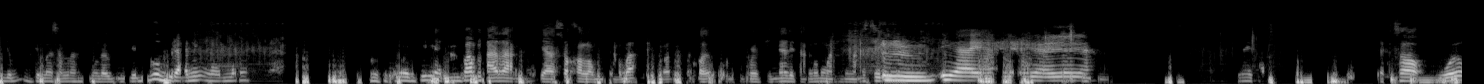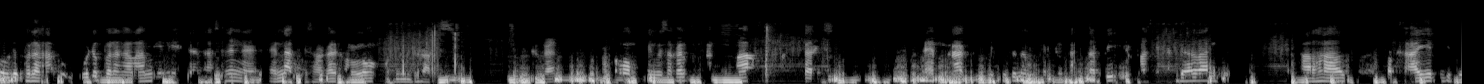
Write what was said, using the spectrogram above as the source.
di, masa-masa muda gue jadi gue berani ngomong konsekuensinya tanpa melarang. Ya so kalau mau coba konsekuensinya ditanggung masing-masing. Hmm, iya iya iya iya iya. iya. so gue udah pernah gue udah pernah ngalamin nih dan rasanya nggak enak misalkan kalau lo ngomongin drugs gitu kan? Atau ngomongin misalkan maaf seks enak itu kan namanya enak tapi ya pasti ada lah hal-hal terkait gitu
